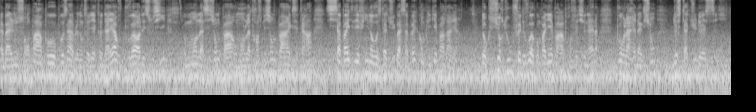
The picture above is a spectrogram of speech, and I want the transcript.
eh ben, elles ne seront pas imposables. Donc ça veut dire que derrière, vous pouvez avoir des soucis au moment de la cession de part, au moment de la transmission de part, etc. Si ça n'a pas été défini dans vos statuts, bah, ça peut être compliqué par derrière. Donc surtout, faites-vous accompagner par un professionnel pour la rédaction de statuts de SCI.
